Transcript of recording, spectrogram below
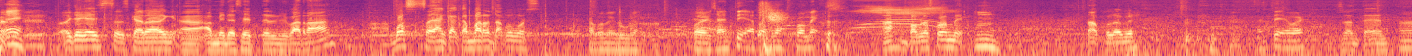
Eh Okay guys, so sekarang uh, Amir dah settle beli barang. Uh, bos, saya angkatkan barang tak apa bos? Apa main Google Woi cantik lah 14 Pro Max Ah, 14 Pro Max. Hmm Tak apalah Amir. Cantik apa Santai kan? Ha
